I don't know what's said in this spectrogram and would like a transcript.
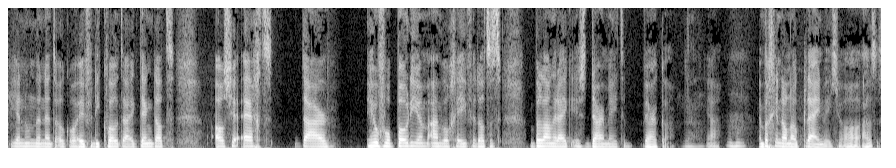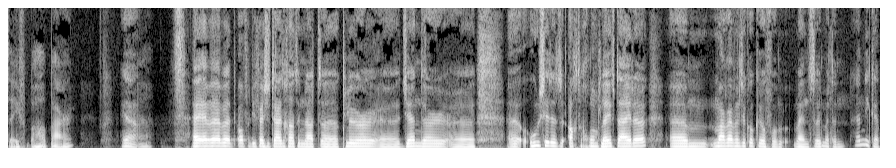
je noemde net ook al even die quota. Ik denk dat als je echt daar heel veel podium aan wil geven, dat het belangrijk is daarmee te werken. Ja. En begin dan ook klein, weet je wel. Houd het even behapbaar. Ja. Ja. Hey, en we hebben het over diversiteit gehad, inderdaad. eh, kleur, eh, gender. eh, eh, hoe zit het? Achtergrond, leeftijden. Ehm, maar we hebben natuurlijk ook heel veel mensen met een handicap.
